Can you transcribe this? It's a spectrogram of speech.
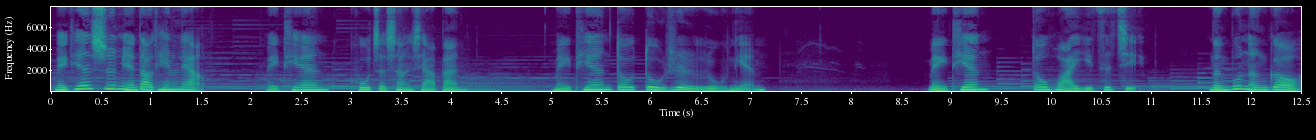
每天失眠到天亮，每天哭着上下班，每天都度日如年，每天都怀疑自己能不能够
